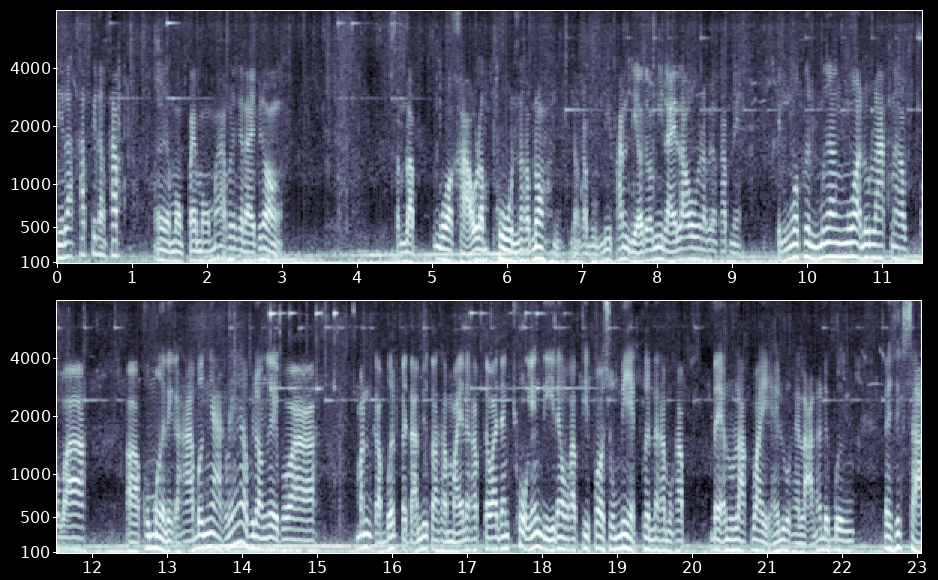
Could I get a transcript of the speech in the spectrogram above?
นี่ละครับพี่น้องครับเออมองไปมองมาเพื่อนก็ได้พี่น้องสำหรับงัวขาวลำพูนนะครับเนาะพี่น้องครับผมมีพันเดียวแต่ว่ามีหลายเล่านะพี่น้องครับเนี่ยเป็นงัวพื้นเมืองงัวอนุรักษ์นะครับ เพราะว่าอ่าคุมเมอร์นี่ก็หาเบิ่งยากแล้วพี่น้องเอ้ยเพราะว่า มันกับเบิดไปตามยุคตามสมัยนะครับ แต่ว่ายังโชคยังดีนะครับ ที่พ่อสมเมฆเพื่อนนะครับผมครับได้อนุรักษ์ไว้ให้ลูกให้หลานเขาได้เบิ่งได้ศึกษา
